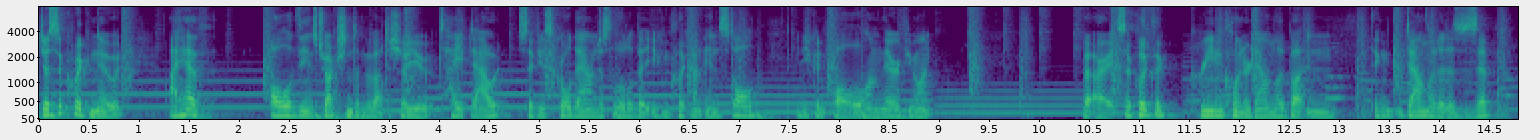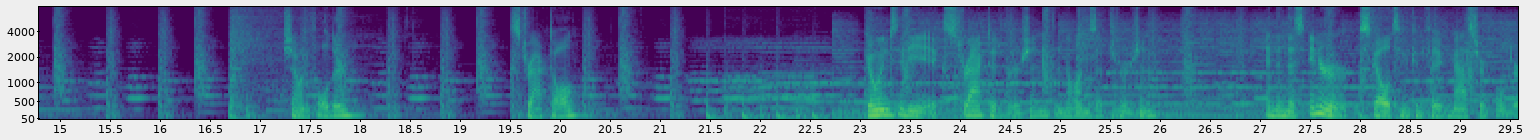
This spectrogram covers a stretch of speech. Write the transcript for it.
Just a quick note, I have all of the instructions I'm about to show you typed out. So if you scroll down just a little bit, you can click on install and you can follow along there if you want. But all right, so click the green clone or download button, then download it as a zip. Show in folder, extract all. Go into the extracted version, the non-zipped version, and then this inner skeleton config master folder.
